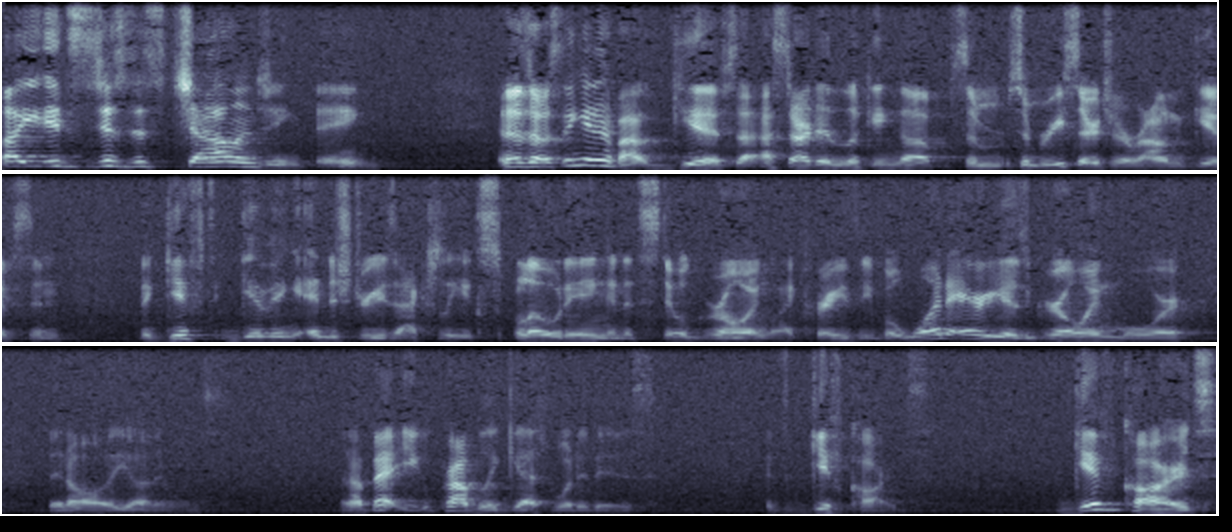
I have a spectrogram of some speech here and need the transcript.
Like it's just this challenging thing. And as I was thinking about gifts, I started looking up some, some research around gifts, and the gift giving industry is actually exploding and it's still growing like crazy. But one area is growing more than all the other ones. And I bet you could probably guess what it is it's gift cards. Gift cards,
